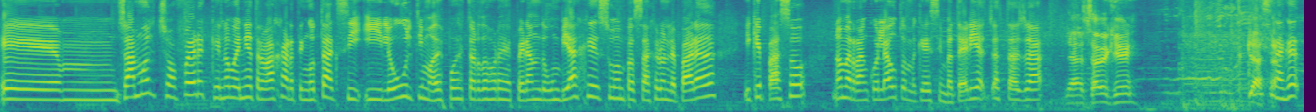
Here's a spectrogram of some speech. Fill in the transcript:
Eh, mm, llamó el chofer que no venía a trabajar, tengo taxi y lo último, después de estar dos horas esperando un viaje, sube un pasajero en la parada y ¿qué pasó? No me arrancó el auto, me quedé sin batería, ya está, ya. Ya, ¿sabe qué? Ya Dicen está. acá,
